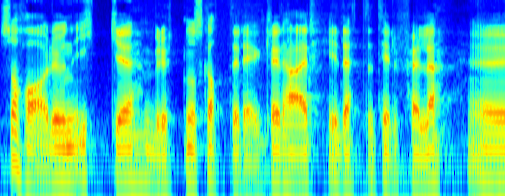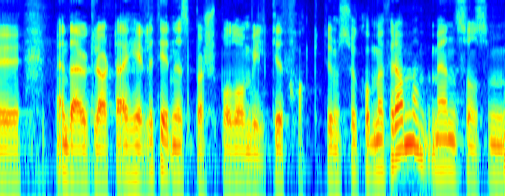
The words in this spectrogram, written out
så har hun ikke brutt noen skatteregler her i dette tilfellet. Eh, men det er jo klart det er hele tiden et spørsmål om hvilket faktum som kommer fram. Men sånn som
